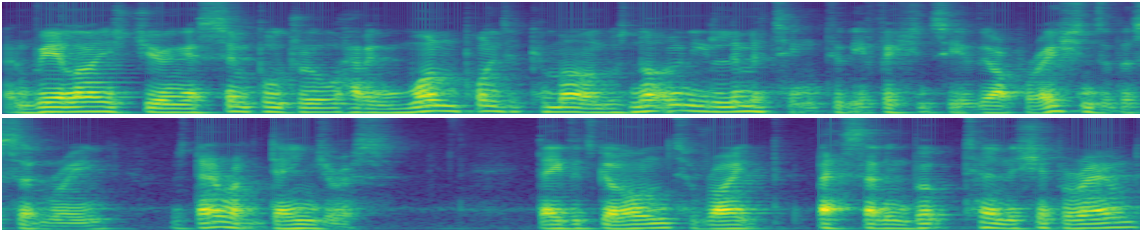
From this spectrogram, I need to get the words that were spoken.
and realised during a simple drill having one point of command was not only limiting to the efficiency of the operations of the submarine, it was downright dangerous. David's gone on to write the best selling book, Turn the Ship Around,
